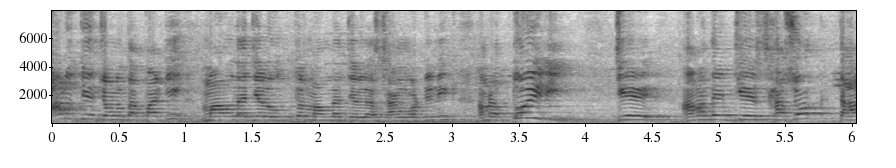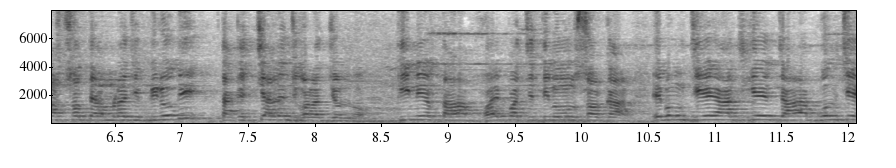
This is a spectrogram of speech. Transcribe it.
ভারতীয় জনতা পার্টি, মালদা জেলা উত্তর, মালদা জেলা সাংগঠনিক, আমরা তৈরি যে আমাদের যে শাসক তার সাথে আমরা যে বিরোধী তাকে চ্যালেঞ্জ করার জন্য। তিনি তারা ভয় পাচ্ছে তৃণমূল সরকার। এবং যে আজকে যারা বলছে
